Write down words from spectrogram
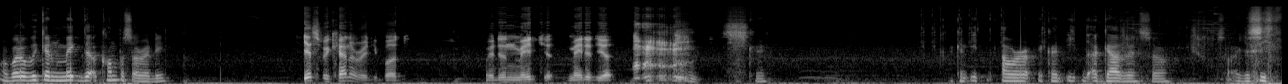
Or the way, we can make the compass already. Yes, we can already, but we didn't made yet made it yet. Okay. I can eat our. I can eat the agave, so. So I just eat.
